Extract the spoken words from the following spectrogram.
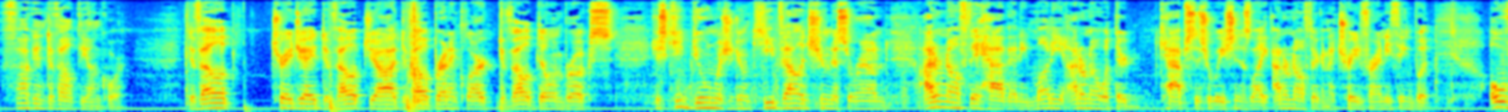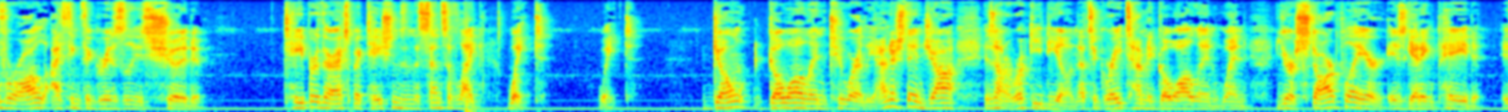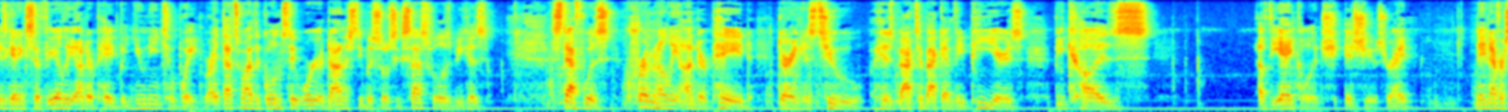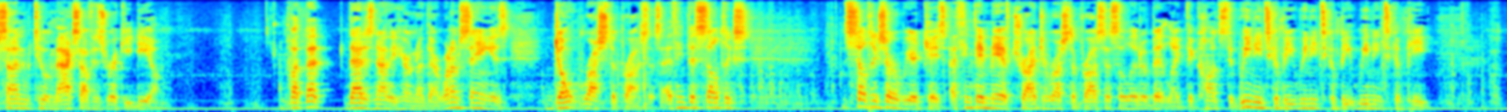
fucking develop the encore. Develop Trey J, develop Ja, develop Brandon Clarke, develop Dillon Brooks. Just keep doing what you're doing. Keep Valanciunas around. I don't know if they have any money. I don't know what their cap situation is like. I don't know if they're going to trade for anything. But overall, I think the Grizzlies should taper their expectations in the sense of like, wait, wait don't go all in too early. I understand Ja is on a rookie deal, and that's a great time to go all in when your star player is getting paid, is getting severely underpaid, but you need to wait, right? That's why the Golden State Warrior dynasty was so successful, is because Steph was criminally underpaid during his two his back to back MVP years because of the ankle issues, right? They never signed him to a max off his rookie deal. But that that is neither here nor there. What I'm saying is don't rush the process. I think the Celtics Celtics are a weird case. I think they may have tried to rush the process a little bit, like the constant we need to compete, we need to compete, we need to compete.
